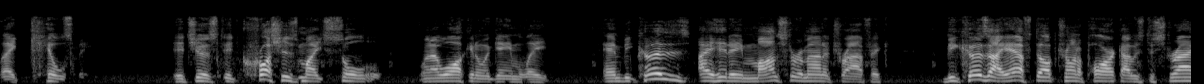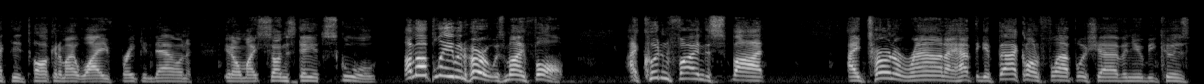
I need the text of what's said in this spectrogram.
like kills me. It just it crushes my soul when I walk into a game late. And because I hit a monster amount of traffic, because I effed up trying to park, I was distracted talking to my wife, breaking down, you know, my son's day at school. I'm not blaming her. It was my fault. I couldn't find the spot. I turn around. I have to get back on Flatbush Avenue because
